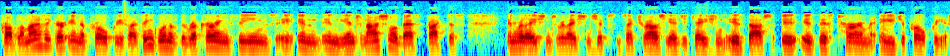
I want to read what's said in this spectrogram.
problematic or inappropriate. I think one of the recurring themes in, in the international best practice in relation to relationships and sexuality education is that is this term age appropriate,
